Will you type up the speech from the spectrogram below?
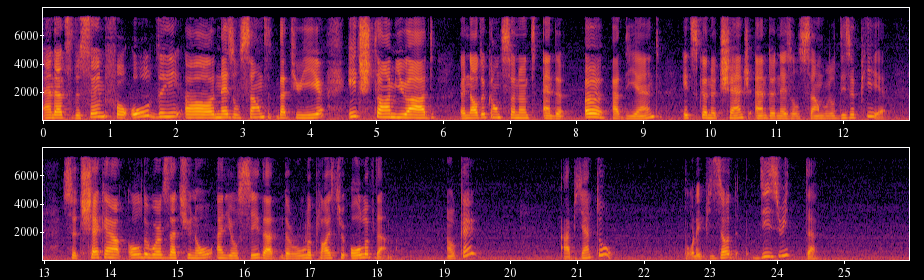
And that's the same for all the uh, nasal sounds that you hear. Each time you add another consonant and a E at the end, it's going to change and the nasal sound will disappear. So check out all the words that you know and you'll see that the rule applies to all of them. OK À bientôt pour l'épisode 18.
